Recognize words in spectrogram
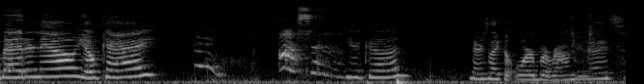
better now? You okay? Awesome. You good? There's like an orb around you guys.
